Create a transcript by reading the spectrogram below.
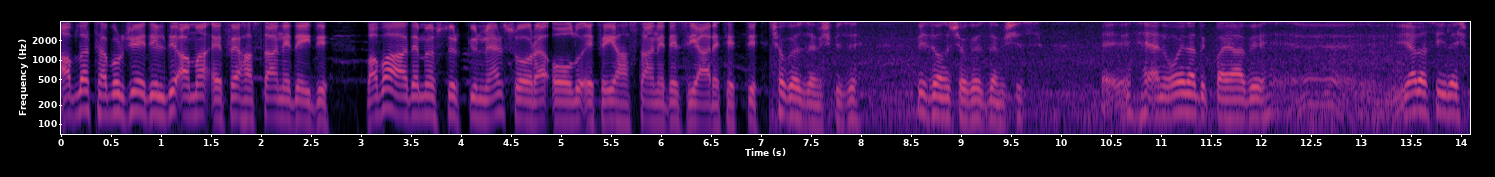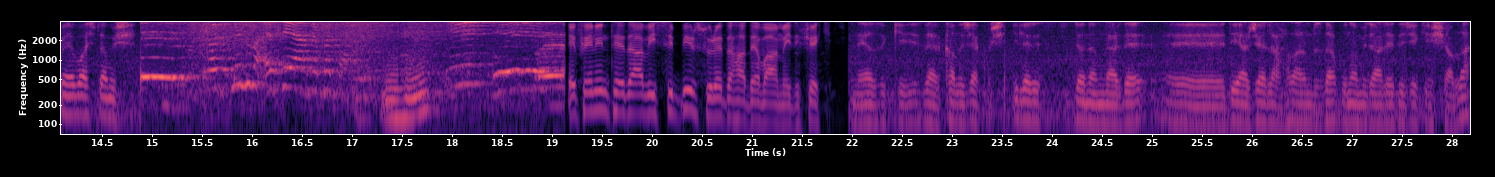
Abla taburcu edildi ama Efe hastanedeydi. Baba Adem Öztürk günler sonra oğlu Efe'yi hastanede ziyaret etti. Çok özlemiş bizi. Biz de onu çok özlemişiz. Ee, yani oynadık bayağı bir. Ee, yarası iyileşmeye başlamış. Efe'nin tedavisi bir süre daha devam edecek. Ne yazık ki izler kalacakmış. İleri dönemlerde e, diğer cerrahlarımız da buna müdahale edecek inşallah.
